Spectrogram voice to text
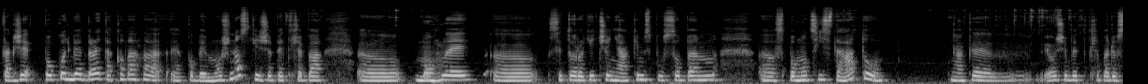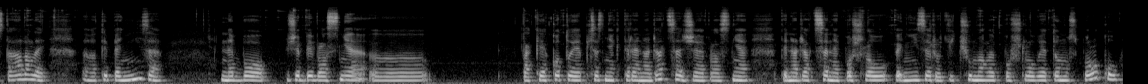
Takže pokud by byly takovéhle jakoby možnosti, že by třeba uh, mohli uh, si to rodiče nějakým způsobem uh, s pomocí státu, nějaké, jo, že by třeba dostávali uh, ty peníze, nebo že by vlastně uh, tak jako to je přes některé nadace, že vlastně ty nadace nepošlou peníze rodičům, ale pošlou je tomu spolku,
